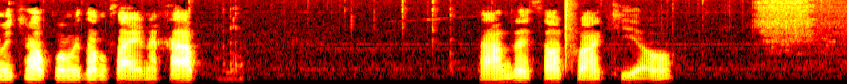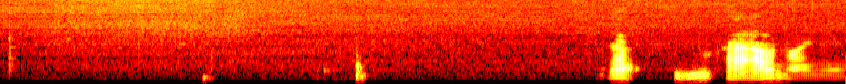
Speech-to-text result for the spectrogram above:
ไม่ชอบก็ไม่ต้องใส่นะครับ ตามด้วยซอสฝาเขียวแล้วซีอิ๊ว ขาวหน่อยหนึง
